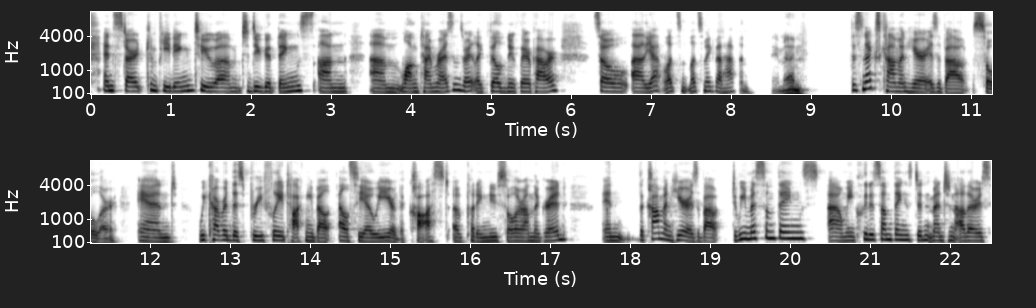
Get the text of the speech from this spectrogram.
and start competing to um, to do good things on um, long time horizons, right? Like build nuclear power. So uh, yeah, let's let's make that happen. Amen. This next comment here is about solar, and we covered this briefly, talking about LCOE or the cost of putting new solar on the grid. And the comment here is about: Do we miss some things? Um, we included some things, didn't mention others.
